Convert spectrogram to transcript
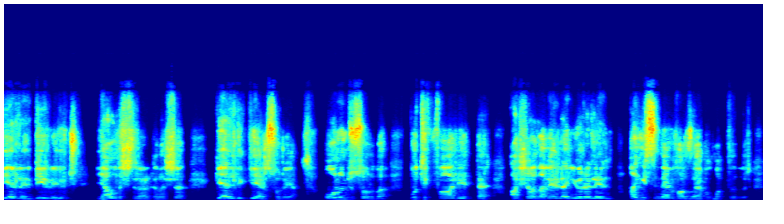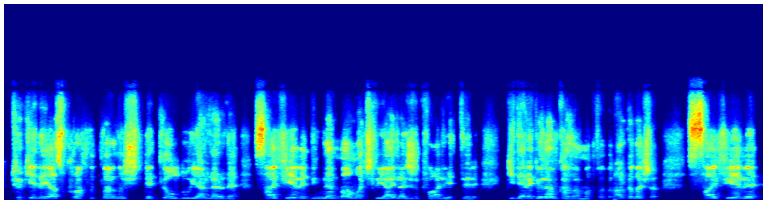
Diğerleri 1 ve 3 yanlıştır arkadaşlar. Geldik diğer soruya. 10. soruda bu tip faaliyetler aşağıda verilen yörelerin hangisinde en fazla yapılmaktadır? Türkiye'de yaz kuraklıklarının şiddetli olduğu yerlerde sayfiye ve dinlenme amaçlı yaylacılık faaliyetleri giderek önem kazanmaktadır. Arkadaşlar sayfiye ve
